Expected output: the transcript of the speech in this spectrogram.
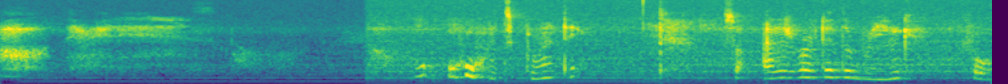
Oh, there it is. Oh, oh, it's grunting. So I just worked at the rink for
